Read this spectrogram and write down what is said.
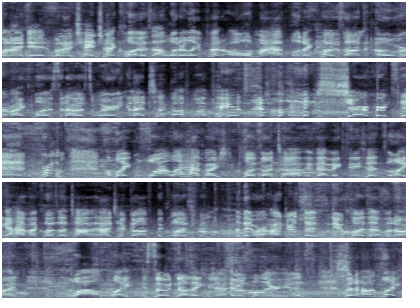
when I did, when I changed my clothes, I literally put all of my athletic clothes on over my clothes that I was wearing, and I took off my pants and my shirt from like while I had my clothes on top. If that makes any sense. Like I had my clothes on top, and I took off the clothes from that were under the new clothes I put on while like so nothing. It was hilarious. But I was like,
